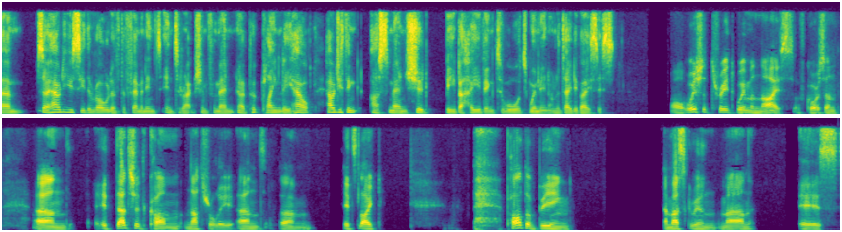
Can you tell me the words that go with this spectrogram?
Um, so, how do you see the role of the feminine interaction for men? Uh, put plainly, how how do you think us men should be behaving towards women on a daily basis? Well, we should treat women nice, of course, and and it that should come naturally. And um, it's like part of being a masculine man is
